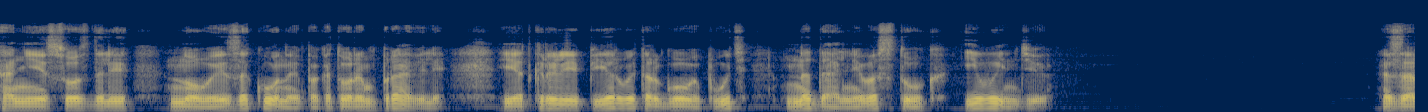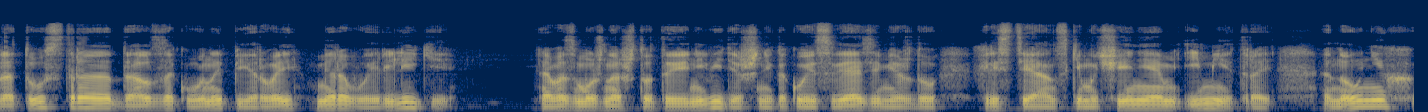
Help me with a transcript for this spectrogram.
Они создали новые законы, по которым правили, и открыли первый торговый путь на Дальний Восток и в Индию. Заратустра дал законы первой мировой религии. Возможно, что ты не видишь никакой связи между христианским учением и Митрой, но у них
